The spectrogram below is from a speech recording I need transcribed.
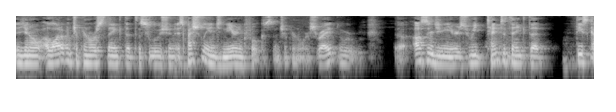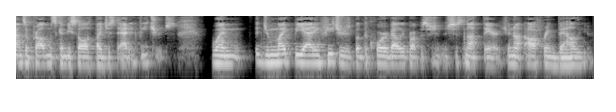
you know, a lot of entrepreneurs think that the solution, especially engineering focused entrepreneurs, right? Uh, us engineers, we tend to think that these kinds of problems can be solved by just adding features. When you might be adding features, but the core value proposition is just not there. You're not offering value,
